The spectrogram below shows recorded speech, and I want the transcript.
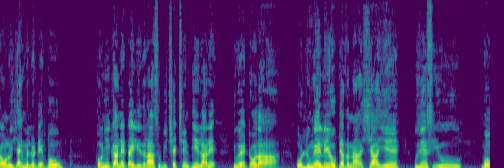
ကောင်းလို့ရိုက်မလွတ်တဲ့ပုံဘုန်းကြီးကားနဲ့တိုက်လေသလားဆိုပြီးချက်ချင်းပြေးလာတဲ့ သူ့ရဲ့ဒေါသဟာဟိုလူငယ်လေးကိုပြဿနာရှာရင်းဦးစင်းစီကိုမုံ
